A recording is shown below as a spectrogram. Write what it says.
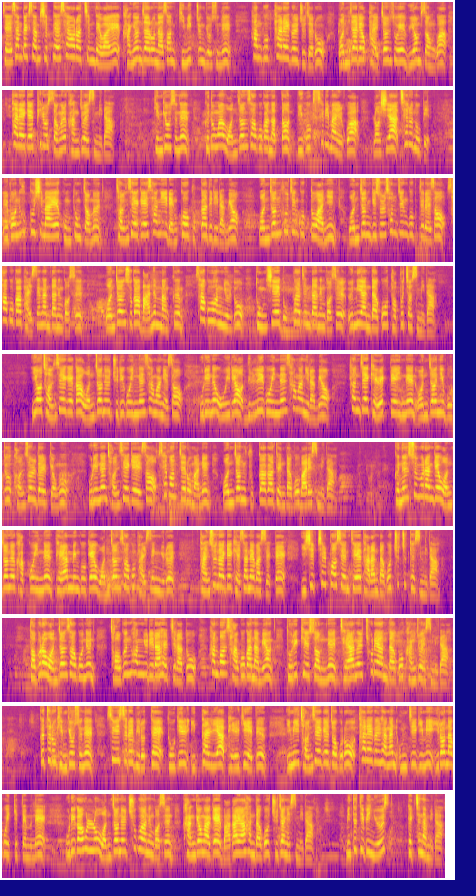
제330회 세월 아침 대화에 강연자로 나선 김익준 교수는 한국 탈핵을 주제로 원자력 발전소의 위험성과 탈핵의 필요성을 강조했습니다. 김 교수는 그동안 원전 사고가 났던 미국 스리마일과 러시아 체르노빌, 일본 후쿠시마의 공통점은 전 세계 상위 랭커 국가들이라며 원전 후진국도 아닌 원전 기술 선진국들에서 사고가 발생한다는 것은 원전수가 많은 만큼 사고 확률도 동시에 높아진다는 것을 의미한다고 덧붙였습니다. 이어 전 세계가 원전을 줄이고 있는 상황에서 우리는 오히려 늘리고 있는 상황이라며 현재 계획돼 있는 원전이 모두 건설될 경우 우리는 전 세계에서 세 번째로 많은 원전 국가가 된다고 말했습니다. 그는 21개 원전을 갖고 있는 대한민국의 원전 사고 발생률은 단순하게 계산해 봤을 때 27%에 달한다고 추측했습니다. 더불어 원전 사고는 적은 확률이라 할지라도 한 번 사고가 나면 돌이킬 수 없는 재앙을 초래한다고 강조했습니다. 끝으로 김 교수는 스위스를 비롯해 독일, 이탈리아, 벨기에 등 이미 전 세계적으로 탈핵을 향한 움직임이 일어나고 있기 때문에 우리가 홀로 원전을 추구하는 것은 강경하게 막아야 한다고 주장했습니다. 민트TV 뉴스 백진아입니다.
